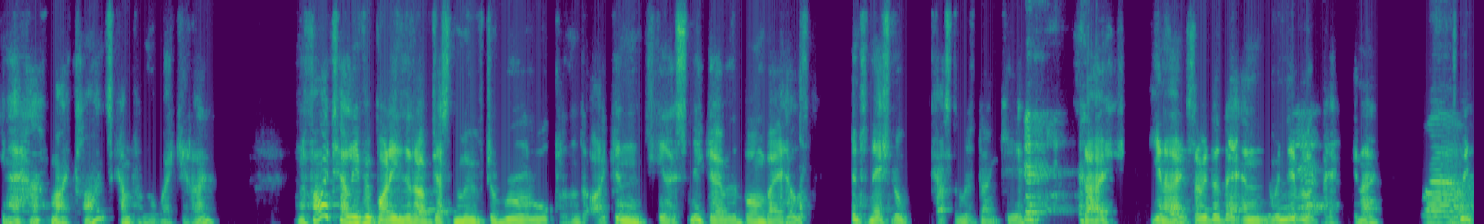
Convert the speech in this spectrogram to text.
you know, half my clients come from the Waikato. And if I tell everybody that I've just moved to rural Auckland, I can, you know, sneak over the Bombay Hills. International customers don't care. so you know, so we did that and we never yeah. looked back, you know. Wow. Went,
